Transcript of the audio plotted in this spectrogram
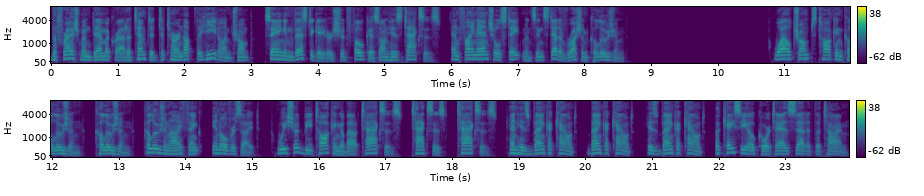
the freshman Democrat attempted to turn up the heat on Trump, saying investigators should focus on his taxes and financial statements instead of Russian collusion. While Trump's talking collusion, collusion, collusion I think, in oversight, we should be talking about taxes, taxes, taxes, and his bank account, bank account, his bank account, Ocasio-Cortez said at the time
